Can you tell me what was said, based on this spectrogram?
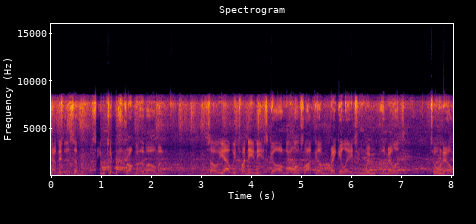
candidates have seemed too strong at the moment. So yeah, with 20 minutes gone, it looks like a regulation win for the Millers, 2-0.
